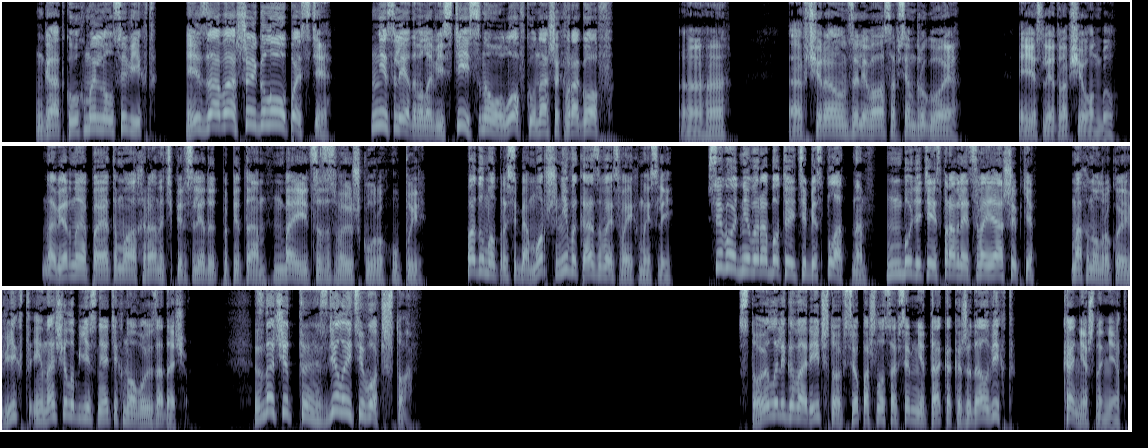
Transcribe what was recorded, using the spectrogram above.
Гадко ухмыльнулся Вихт. «Из-за вашей глупости! Не следовало вестись на уловку наших врагов!» «Ага. А вчера он заливал совсем другое. Если это вообще он был. Наверное, поэтому охрана теперь следует по пятам, боится за свою шкуру, упырь. Подумал про себя Морш, не выказывая своих мыслей. «Сегодня вы работаете бесплатно. Будете исправлять свои ошибки», — махнул рукой Вихт и начал объяснять их новую задачу. «Значит, сделайте вот что». Стоило ли говорить, что все пошло совсем не так, как ожидал Вихт? Конечно, нет.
